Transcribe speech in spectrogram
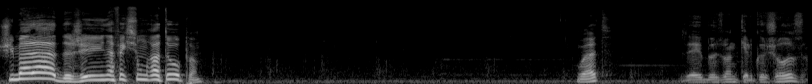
Je suis malade, j'ai une infection de rat taupe. What? Vous avez besoin de quelque chose?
